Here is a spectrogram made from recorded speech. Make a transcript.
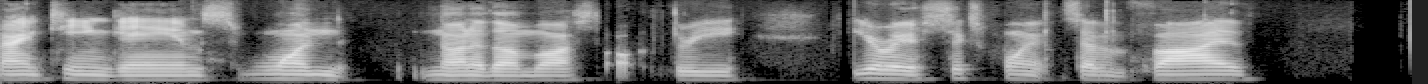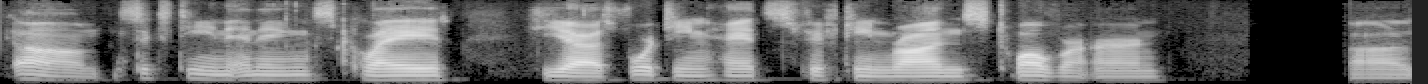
19 games, won none of them, lost three. ERA of 6.75, um, 16 innings played. He has 14 hits, 15 runs, 12 were earned. Uh,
